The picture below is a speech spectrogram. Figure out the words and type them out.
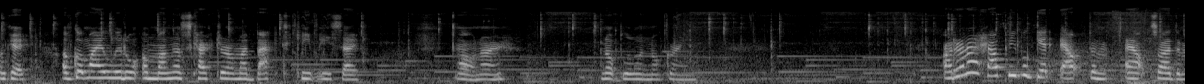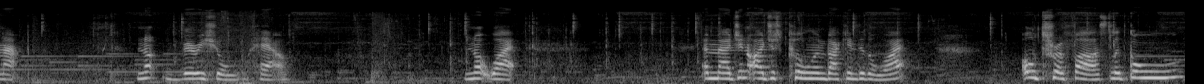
Okay, I've got my little Among Us character on my back to keep me safe. Oh no. Not blue and not green. I don't know how people get out the outside the map. Not very sure how. Not white. Imagine I just pull them back into the white. Ultra fast. Let's go.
